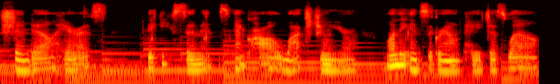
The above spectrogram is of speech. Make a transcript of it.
Shandell Harris, Vicki Simmons, and Carl Watts Jr. on the Instagram page as well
